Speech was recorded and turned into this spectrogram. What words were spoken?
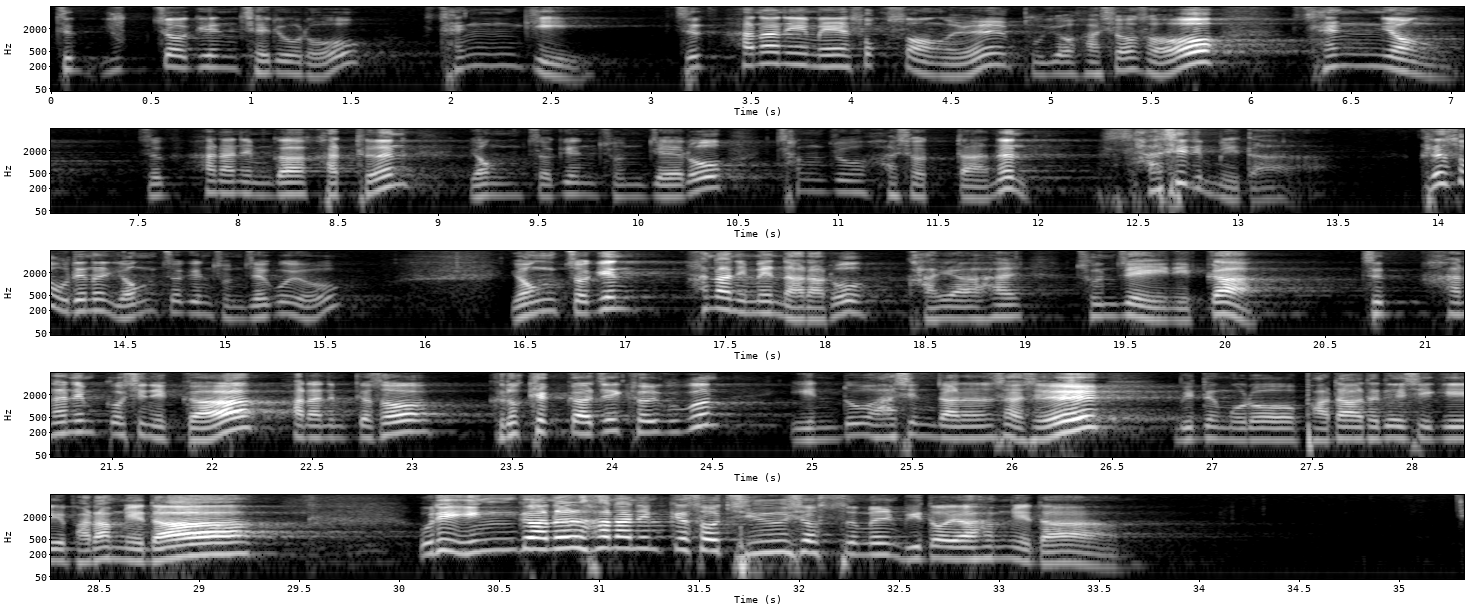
즉 육적인 재료로 생기, 즉 하나님의 속성을 부여하셔서 생명, 즉 하나님과 같은 영적인 존재로 창조하셨다는 사실입니다. 그래서 우리는 영적인 존재고요. 영적인 하나님의 나라로 가야 할 존재이니까 즉 하나님 것이니까 하나님께서 그렇게까지 결국은 인도하신다는 사실 믿음으로 받아들이시기 바랍니다. 우리 인간을 하나님께서 지으셨음을 믿어야 합니다.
